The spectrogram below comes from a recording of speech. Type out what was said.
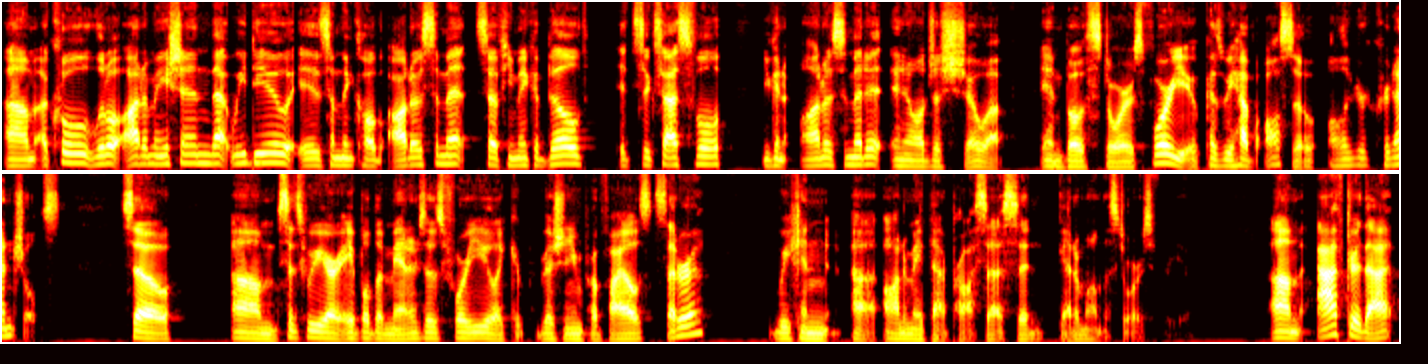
Um, a cool little automation that we do is something called auto submit. So if you make a build, it's successful, you can auto submit it and it'll just show up in both stores for you because we have also all of your credentials. So um, since we are able to manage those for you, like your provisioning profiles, etc., we can uh, automate that process and get them on the stores for you. Um, after that,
